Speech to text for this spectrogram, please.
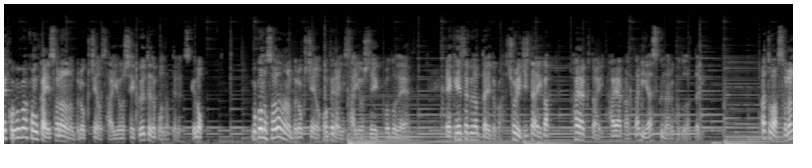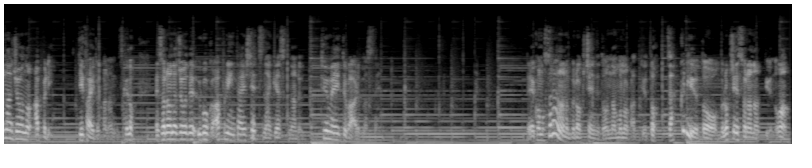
で、ここが今回ソラナのブロックチェーンを採用していくというところになってるんですけど、このソラナのブロックチェーンをオペラに採用していくことで、え検索だったりとか処理自体が早くたり、早かったり安くなることだったり、あとはソラナ上のアプリ、DeFi とかなんですけど、ソラナ上で動くアプリに対して繋ぎやすくなるというメリットがありますね。で、このソラナのブロックチェーンってどんなものかっていうと、ざっくり言うと、ブロックチェーンソラナっていうのは、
